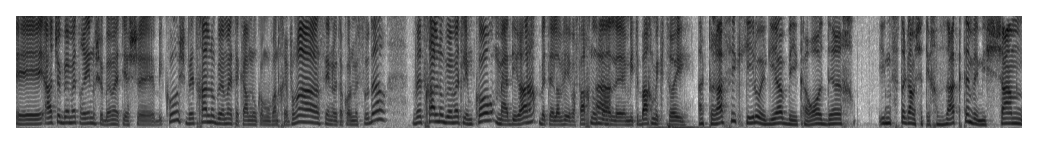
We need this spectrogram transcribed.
אה, עד שבאמת ראינו שבאמת יש אה, ביקוש, והתחלנו באמת, הקמנו כמובן חברה, עשינו את הכל מסודר, והתחלנו באמת למכור מהדירה בתל אביב, הפכנו אותה אה. למטבח מקצועי. הטראפיק כאילו הגיע בעיקרו דרך אינסטגרם שתחזקתם, ומשם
